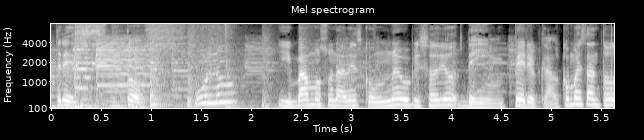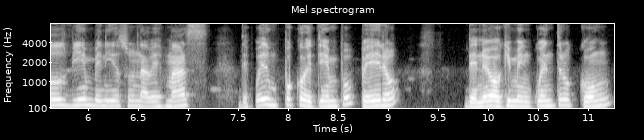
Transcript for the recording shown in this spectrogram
En 3, 2, 1 y vamos una vez con un nuevo episodio de Imperio Cloud. ¿Cómo están todos? Bienvenidos una vez más, después de un poco de tiempo, pero de nuevo aquí me encuentro con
